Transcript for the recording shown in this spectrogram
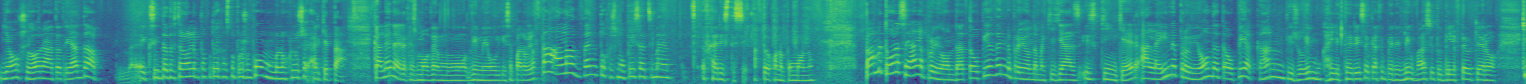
για όση ώρα τα 30 60 δευτερόλεπτα που το είχα στο πρόσωπό μου με ενοχλούσε αρκετά. Κανένα ερεθισμό δεν μου δημιούργησε παρόλα αυτά, αλλά δεν το χρησιμοποίησα έτσι με ευχαρίστηση. Αυτό έχω να πω μόνο. Πάμε τώρα σε άλλα προϊόντα, τα οποία δεν είναι προϊόντα μακιγιάζ ή skincare, αλλά είναι προϊόντα τα οποία κάνουν τη ζωή μου καλύτερη σε καθημερινή βάση τον τελευταίο καιρό. Και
